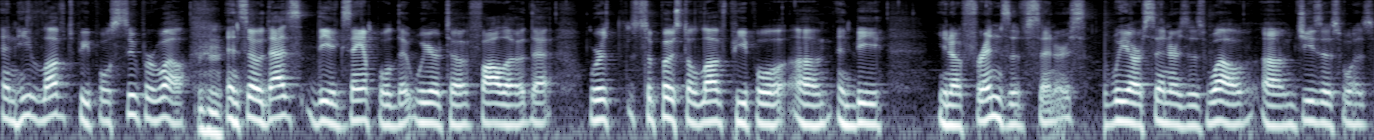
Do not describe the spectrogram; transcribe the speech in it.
and he loved people super well. Mhm. And so that's the example that we are to follow that we're supposed to love people um, and be you know friends of sinners. We are sinners as well. Um, Jesus was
